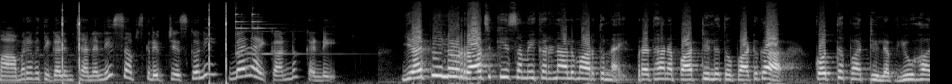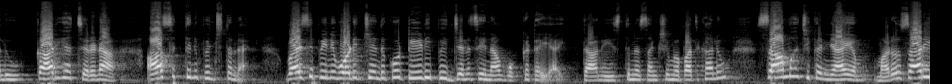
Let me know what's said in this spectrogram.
మా అమరావతి గళం ఛానల్ని సబ్స్క్రైబ్ చేసుకుని బెల్ ఐకాన్ నొక్కండి. ఏపీలో రాజకీయ సమీకరణాలు మారుతున్నాయి. ప్రధాన పార్టీలతో పాటుగా కొత్త పార్టీల వ్యూహాలు కార్యాచరణ ఆసక్తిని పెంచుతున్నాయి. వైసీపీని ఓడించేందుకు టీడీపీ జనసేన ఒక్కటయ్యాయి. తాను ఇస్తున్న సంక్షేమ పథకాలు సామాజిక న్యాయం మరోసారి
